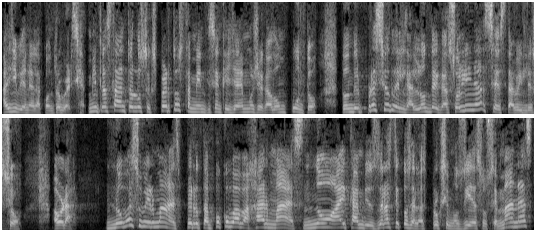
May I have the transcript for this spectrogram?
allí viene la controversia. Mientras tanto, los expertos también dicen que ya hemos llegado a un punto donde el precio del galón de gasolina se estabilizó. Ahora, no va a subir más, pero tampoco va a bajar más. No hay cambios drásticos en los próximos días o semanas,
